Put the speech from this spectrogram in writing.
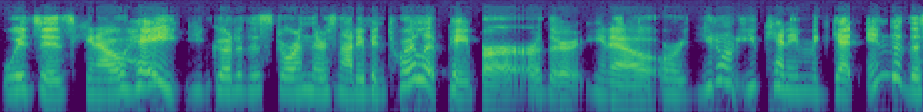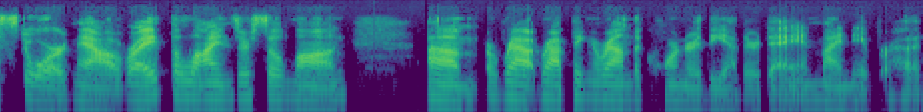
which is, you know, hey, you go to the store and there's not even toilet paper or there, you know, or you don't, you can't even get into the store now, right? The lines are so long um, around, wrapping around the corner the other day in my neighborhood.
